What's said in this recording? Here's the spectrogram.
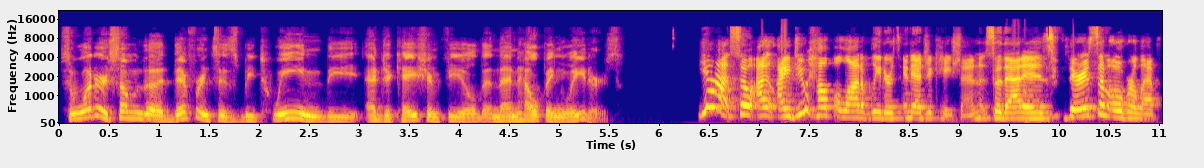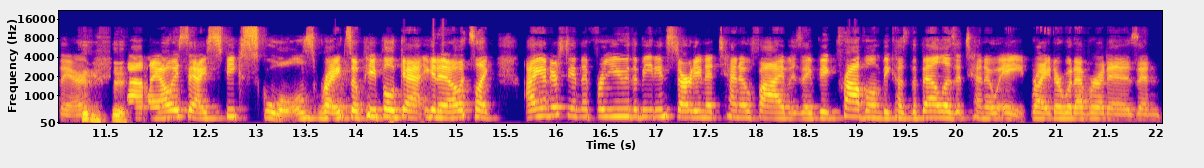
So, what are some of the differences between the education field and then helping leaders? Yeah, so I, I do help a lot of leaders in education. So that is there is some overlap there. um, I always say I speak schools, right? So people get you know it's like I understand that for you the meeting starting at ten oh five is a big problem because the bell is at ten oh eight, right, or whatever it is. And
